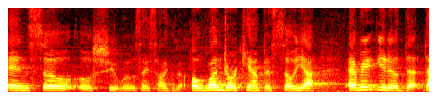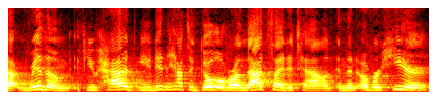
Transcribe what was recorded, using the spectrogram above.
And so, oh shoot, what was I talking about? Oh, one door campus. So yeah, every you know that, that rhythm. If you had, you didn't have to go over on that side of town and then over here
